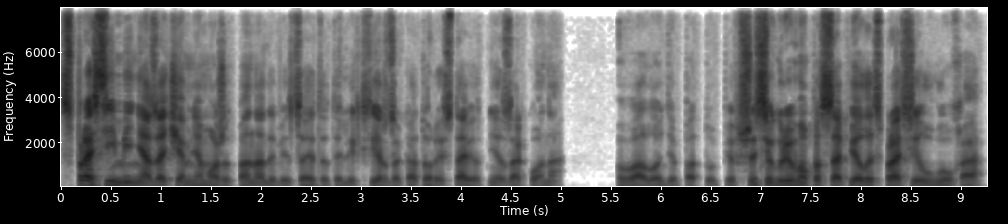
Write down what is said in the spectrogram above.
Спроси меня, зачем мне может понадобиться этот эликсир, за который ставят мне закона. Володя, потупившись, угрюмо посопел и спросил глухо.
